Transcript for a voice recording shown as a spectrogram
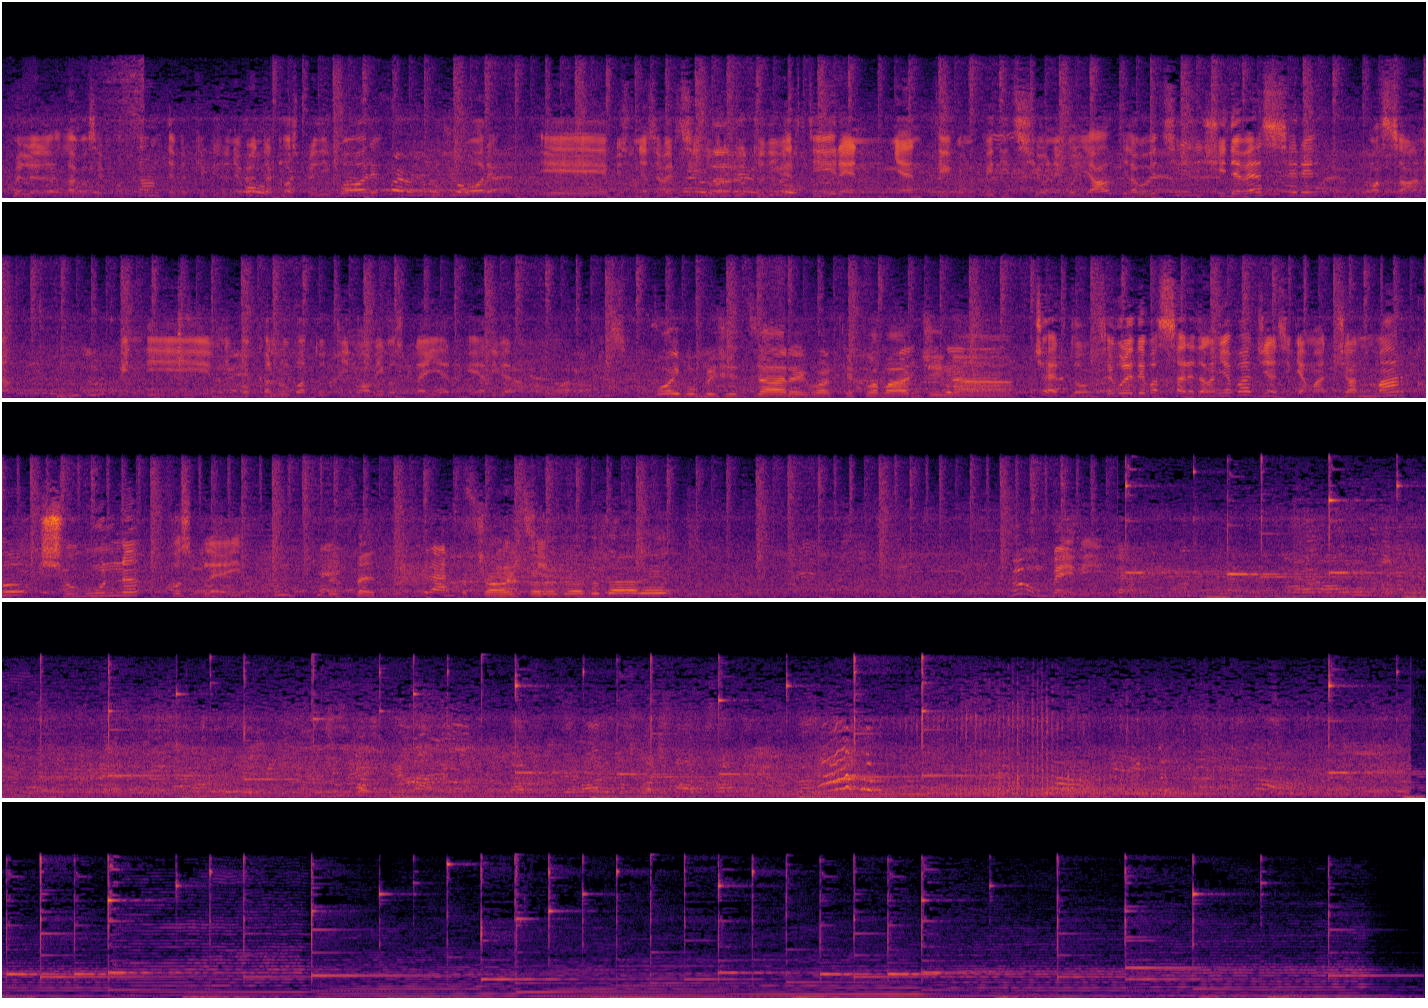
quella è la cosa importante perché bisogna prendere il cosplay di cuore, con cuore e bisogna sapersi soprattutto divertire, niente competizione con gli altri, la competizione ci deve essere ma sana, quindi un in bocca al lupo a tutti i nuovi cosplayer che arriveranno a Rolex. Vuoi pubblicizzare qualche tua pagina? Certo, se volete passare dalla mia pagina si chiama Gianmarco Shogun Cosplay. Perfetto. Grazie. Facciamo il Grazie. quadratura totale.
